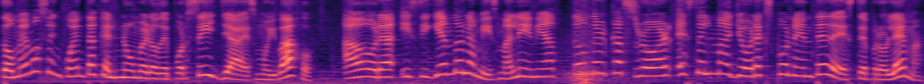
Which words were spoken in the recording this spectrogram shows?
tomemos en cuenta que el número de por sí ya es muy bajo. Ahora, y siguiendo la misma línea, Thundercats Roar es el mayor exponente de este problema.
